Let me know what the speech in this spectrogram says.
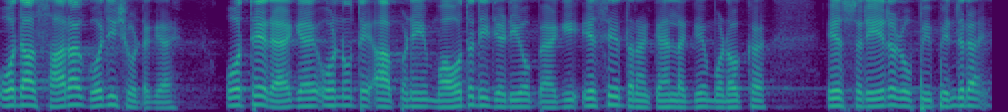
ਉਹਦਾ ਸਾਰਾ ਕੁਝ ਹੀ ਛੁੱਟ ਗਿਆ ਹੈ। ਉੱਥੇ ਰਹਿ ਗਿਆ ਉਹਨੂੰ ਤੇ ਆਪਣੀ ਮੌਤ ਦੀ ਜਿਹੜੀ ਉਹ ਪੈ ਗਈ ਇਸੇ ਤਰ੍ਹਾਂ ਕਹਿਣ ਲੱਗੇ ਮਨੁੱਖ, ਇਹ ਸਰੀਰ ਰੂਪੀ ਪਿੰਜਰਾ ਹੈ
